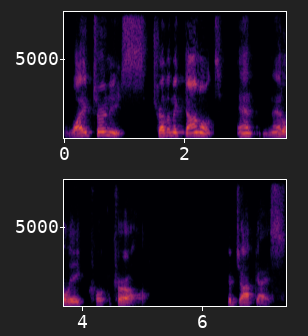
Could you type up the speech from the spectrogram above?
Wyatt Turney's, Trevor McDonald, and Natalie Curl. Good job, guys.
